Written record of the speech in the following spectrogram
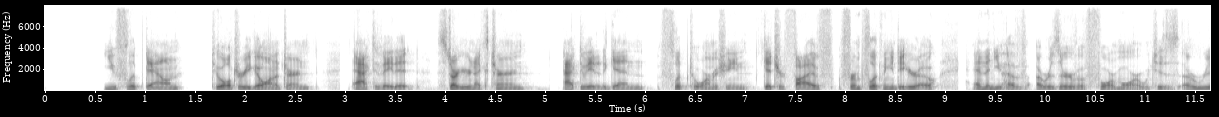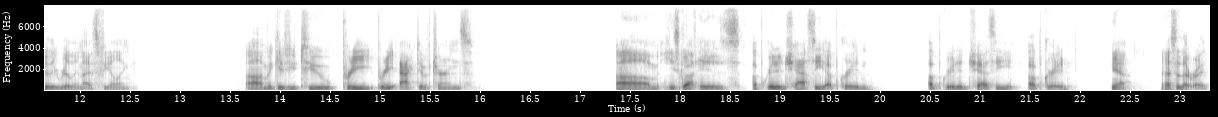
you flip down to alter ego on a turn, activate it, start your next turn, activate it again, flip to War Machine, get your five from flipping into hero, and then you have a reserve of four more, which is a really really nice feeling. Um, it gives you two pretty pretty active turns. Um, he's got his upgraded chassis upgrade, upgraded chassis upgrade. Yeah, I said that right.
